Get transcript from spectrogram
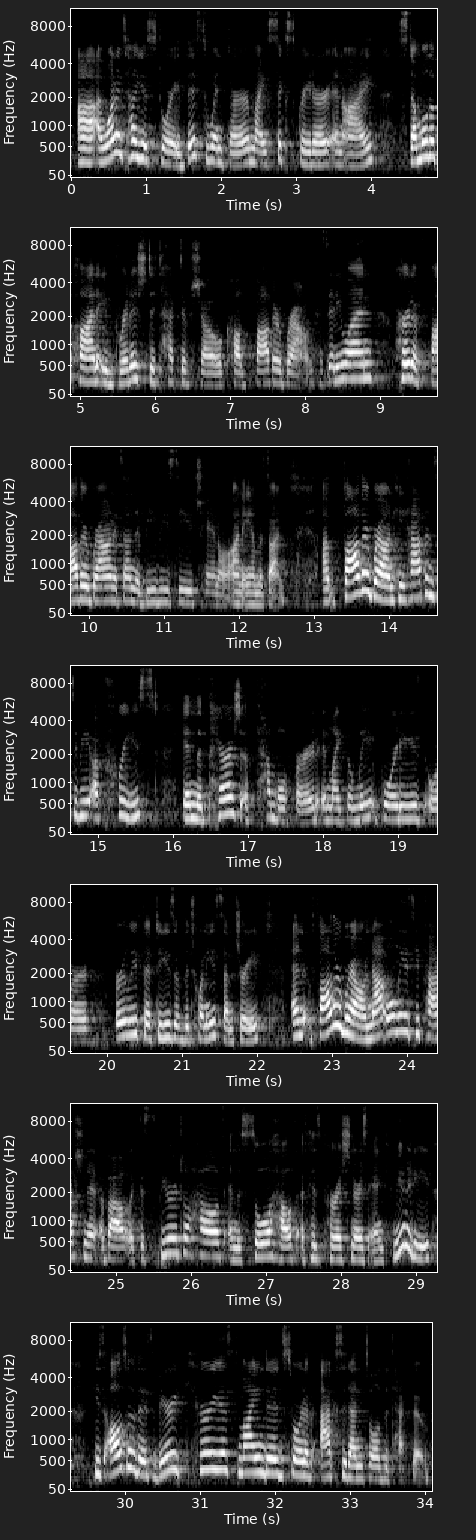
Uh, I want to tell you a story. This winter, my sixth grader and I stumbled upon a British detective show called Father Brown. Has anyone heard of Father Brown? It's on the BBC channel on Amazon. Um, Father Brown, he happens to be a priest in the parish of Kembleford in like the late 40s or early 50s of the 20th century. And Father Brown, not only is he passionate about like the spiritual health and the soul health of his parishioners and community, he's also this very curious-minded sort of accidental detective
